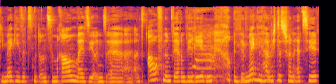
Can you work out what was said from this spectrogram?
Die Maggie sitzt mit uns im Raum, weil sie uns, äh, uns aufnimmt, während wir ja. reden. Und der Maggie habe ich das schon erzählt,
